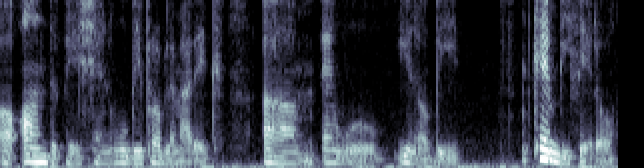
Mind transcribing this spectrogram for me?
or uh, on the patient will be problematic um, and will you know be can be fatal.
